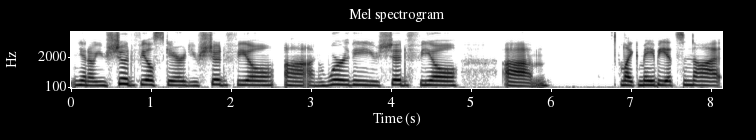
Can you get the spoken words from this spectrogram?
you know, you should feel scared, you should feel uh, unworthy, you should feel um, like maybe it's not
